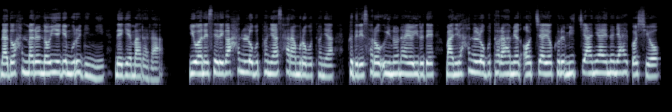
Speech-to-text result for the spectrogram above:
나도 한 말을 너희에게 물으리니 내게 말하라. 요한의 세례가 하늘로부터냐 사람으로부터냐 그들이 서로 의논하여 이르되 만일 하늘로부터라 하면 어찌하여 그를 믿지 아니하였느냐 할 것이요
